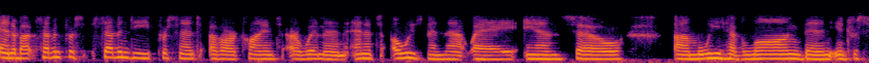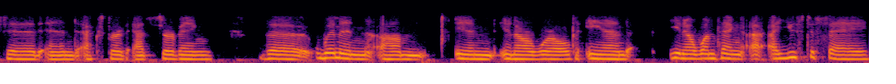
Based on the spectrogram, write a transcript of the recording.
and about 7 70% of our clients are women, and it's always been that way. And so um, we have long been interested and expert at serving the women um, in in our world. And you know, one thing I, I used to say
